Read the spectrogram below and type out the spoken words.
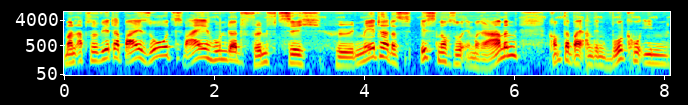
Man absolviert dabei so 250 Höhenmeter. Das ist noch so im Rahmen. Kommt dabei an den Burgruinen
